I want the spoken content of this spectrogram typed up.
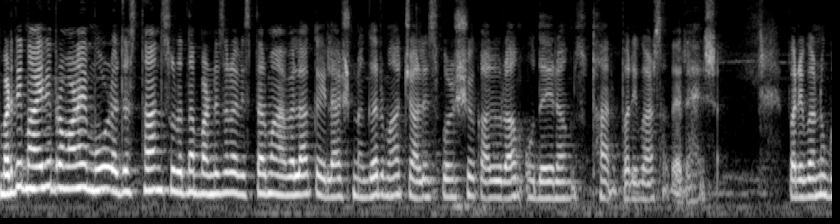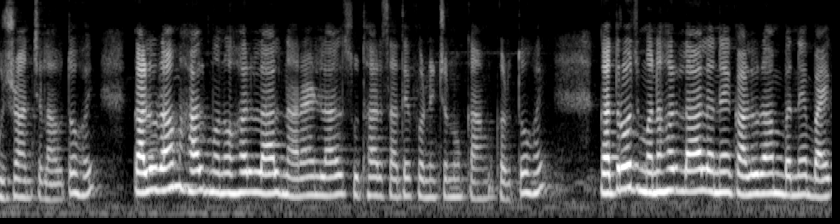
મળતી માહિતી પ્રમાણે મૂળ રાજસ્થાન સુરતના પાંડેસરા વિસ્તારમાં આવેલા કૈલાશનગરમાં ચાલીસ વર્ષીય કાલુરામ ઉદયરામ સુથાર પરિવાર સાથે રહે છે. પરિવારનું ગુજરાન ચલાવતો હોય. કાલુરામ હાલ મનોહરલાલ નારાયણલાલ સુથાર સાથે ફર્નિચરનું કામ કરતો હોય. ગતરોજ મનોહરલાલ અને કાલુરામ બંને બાઇક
